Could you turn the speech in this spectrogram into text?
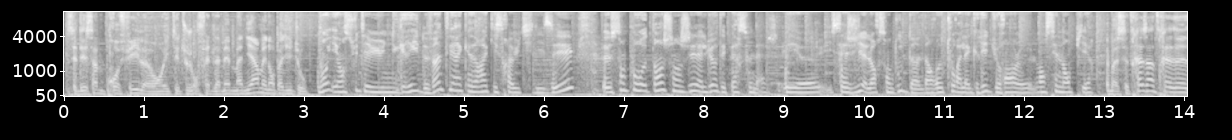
ces dessins de profil ont été toujours faits de la même manière, mais non pas du tout. Bon, et ensuite, il y a eu une grille de 21 cadras qui sera utilisée, euh, sans pour autant changer l'allure des personnages. Et euh, il s'agit alors sans doute d'un retour à la grille durant le- l'Ancien Empire. Eh ben, c'est très, intré-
